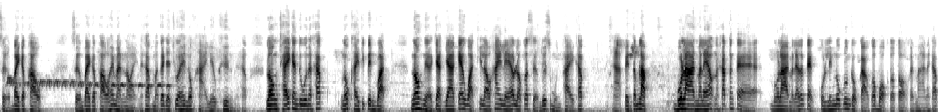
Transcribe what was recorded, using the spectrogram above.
เสริมใบกะเพรา เสริมใบกะเพราให้มันหน่อยนะครับ มันก็จะช่วยให้นกหายเร็วขึ้นนะครับ ลองใช้กันดูนะครับ นกใครที่เป็นหวัด นอกเหนือจากยาแก้หวัดที่เราให้แล้ว เราก็เสริมด้วยสมุนไพรครับอ่าเป็นตำรับโบราณมาแล้วนะครับ ตั้งแต่โบราณมาแล้วตั้งแต่คนเลี้ยงนกรุ่นเก่าๆก็บอกต่อๆกันมานะครับ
